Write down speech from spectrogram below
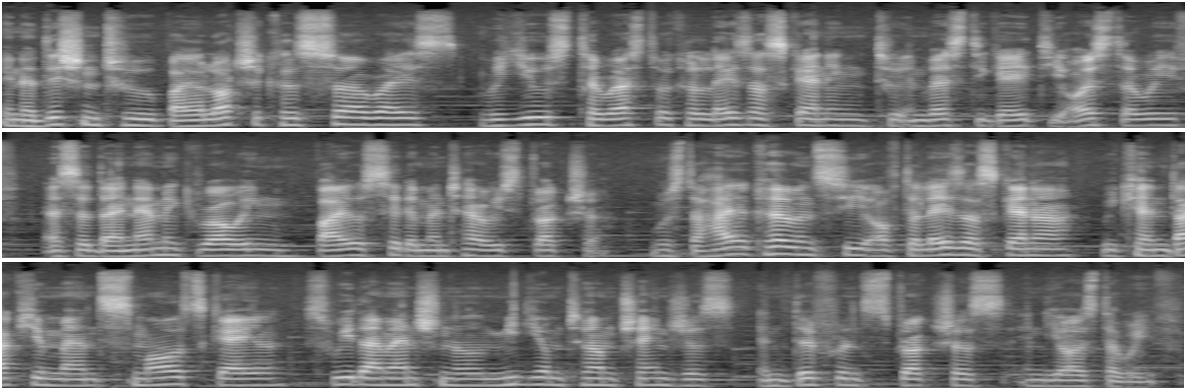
In addition to biological surveys, we use terrestrial laser scanning to investigate the oyster reef as a dynamic growing biosedimentary structure. With the high accuracy of the laser scanner, we can document small scale, three dimensional, medium term changes in different structures in the oyster reef.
